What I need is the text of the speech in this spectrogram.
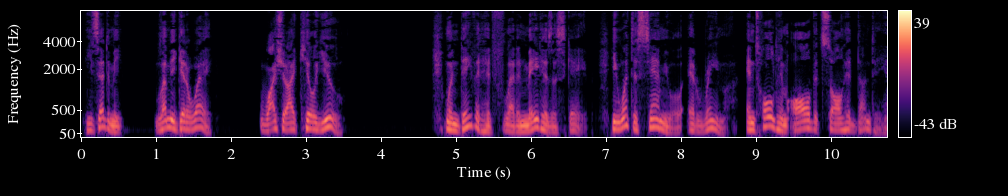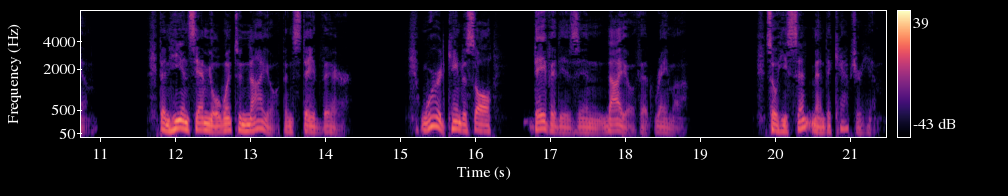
He said to me let me get away. Why should i kill you? When david had fled and made his escape he went to samuel at ramah and told him all that saul had done to him. Then he and samuel went to naioth and stayed there word came to saul david is in naioth at ramah. So he sent men to capture him.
